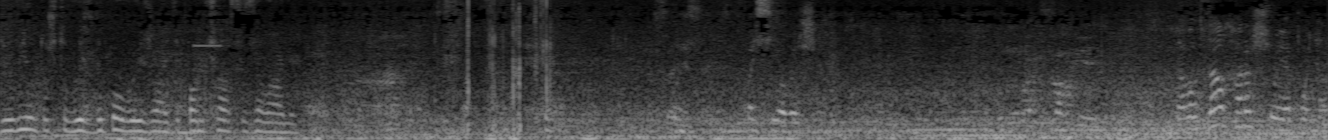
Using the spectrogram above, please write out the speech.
Я увидел то, что вы из депо выезжаете, помчался за вами. Спасибо большое. На вокзал хорошо, я понял.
